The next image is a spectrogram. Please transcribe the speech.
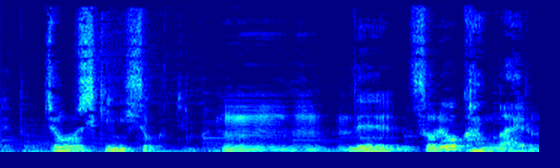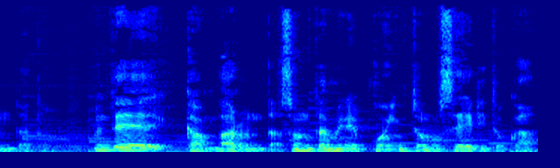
えっ、と、常識にしとくっていうのかな。で、それを考えるんだと。で、頑張るんだ。そのためにはポイントの整理とか、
